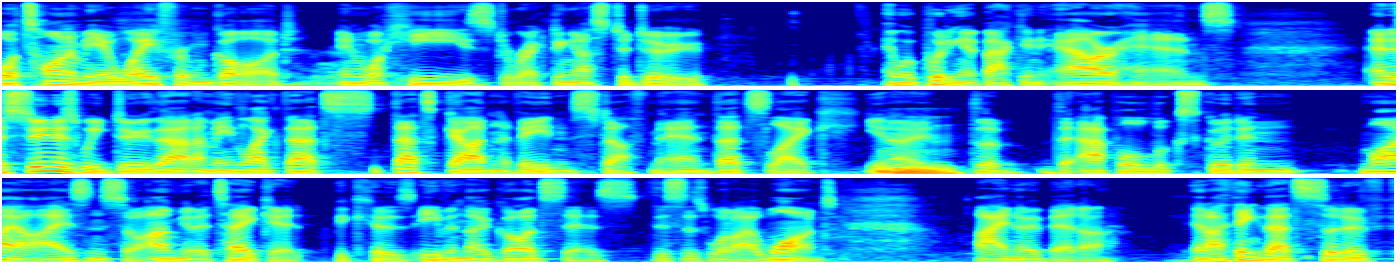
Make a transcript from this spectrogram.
autonomy away from God and what He is directing us to do, and we're putting it back in our hands. And as soon as we do that, I mean, like that's that's Garden of Eden stuff, man. That's like you know mm. the the apple looks good in my eyes, and so I'm going to take it because even though God says this is what I want, I know better. And I think that's sort of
